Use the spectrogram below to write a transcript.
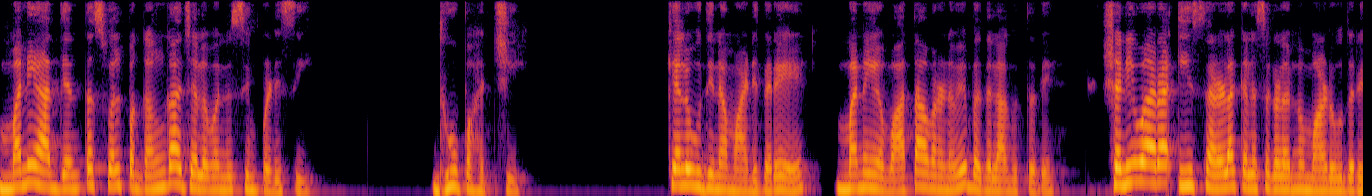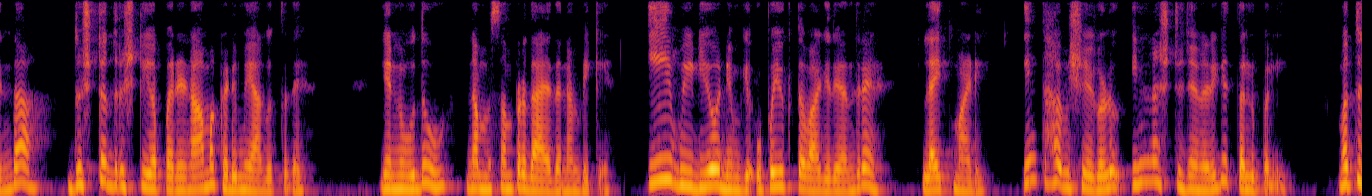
ಮನೆಯಾದ್ಯಂತ ಸ್ವಲ್ಪ ಗಂಗಾಜಲವನ್ನು ಸಿಂಪಡಿಸಿ ಧೂಪ ಹಚ್ಚಿ. ಕೆಲವು ದಿನ ಮಾಡಿದರೆ ಮನೆಯ ವಾತಾವರಣವೇ ಬದಲಾಗುತ್ತದೆ. ಶನಿವಾರ ಈ ಸರಳ ಕೆಲಸಗಳನ್ನು ಮಾಡುವುದರಿಂದ ದುಷ್ಟದೃಷ್ಟಿಯ ಪರಿಣಾಮ ಕಡಿಮೆಯಾಗುತ್ತದೆ ಎನ್ನುವುದು ನಮ್ಮ ಸಂಪ್ರದಾಯದ ನಂಬಿಕೆ. ಈ ವಿಡಿಯೋ ನಿಮಗೆ ಉಪಯುಕ್ತವಾಗಿದೆ ಅಂದರೆ ಲೈಕ್ ಮಾಡಿ. ಇಂತಹ ವಿಷಯಗಳು ಇನ್ನಷ್ಟು ಜನರಿಗೆ ತಲುಪಲಿ. ಮತ್ತು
